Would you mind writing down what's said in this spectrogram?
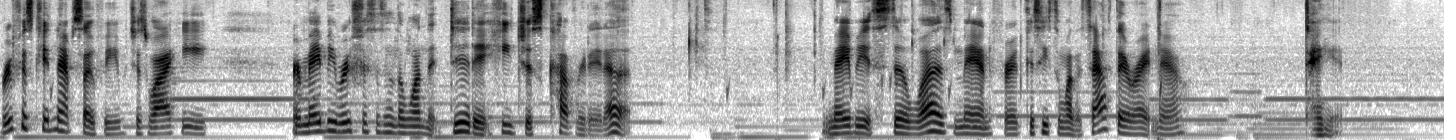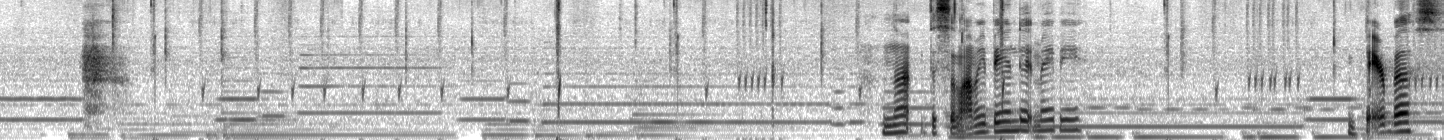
Rufus kidnapped Sophie, which is why he. Or maybe Rufus isn't the one that did it, he just covered it up. Maybe it still was Manfred, because he's the one that's out there right now. Dang it. Not the salami bandit, maybe? Bear bus?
